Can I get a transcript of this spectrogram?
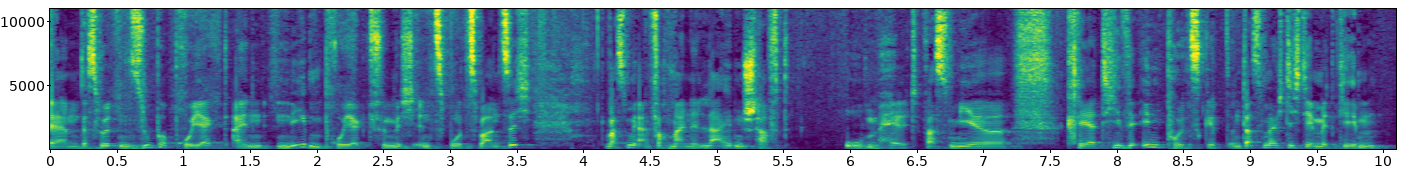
Ähm, das wird ein super Projekt, ein Nebenprojekt für mich in 2020, was mir einfach meine Leidenschaft oben hält, was mir kreative Inputs gibt. Und das möchte ich dir mitgeben.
